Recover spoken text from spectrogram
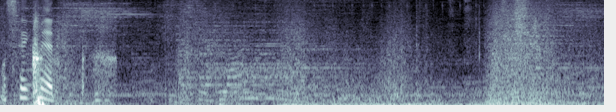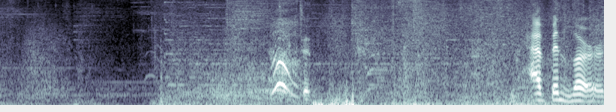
Let's take mid. Did Have been lured.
